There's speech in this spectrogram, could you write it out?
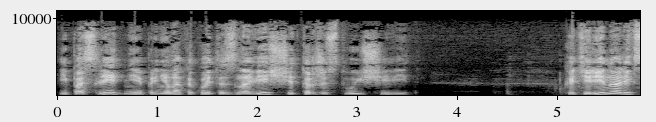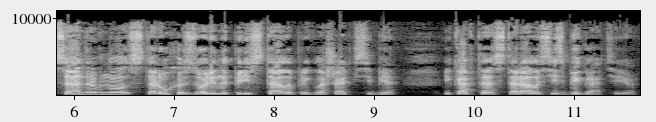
и последняя приняла какой-то зловеще торжествующий вид. Катерину Александровну старуха Зорина перестала приглашать к себе и как-то старалась избегать ее.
